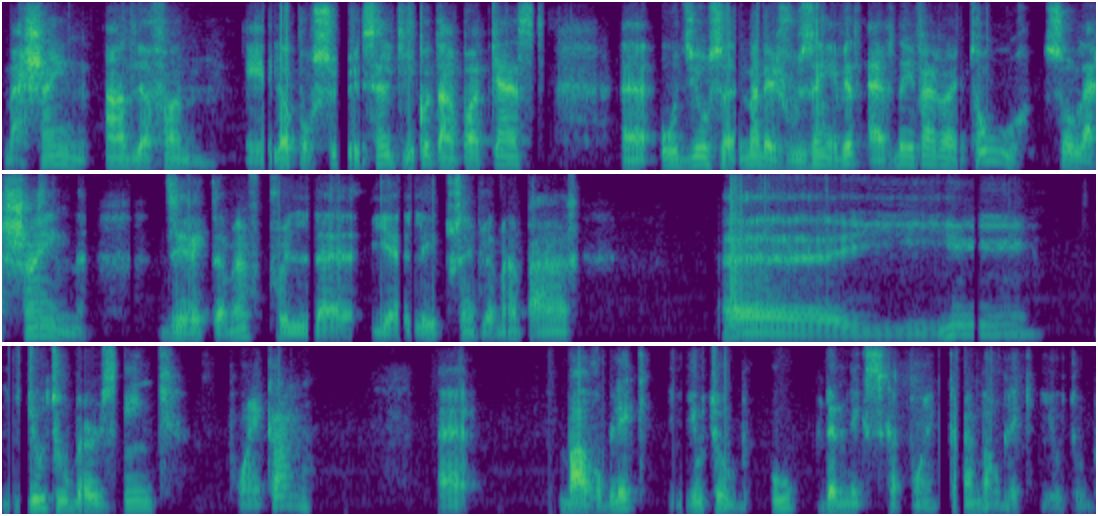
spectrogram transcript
ma chaîne anglophone. Et là, pour ceux et celles qui écoutent en podcast euh, audio seulement, ben, je vous invite à venir faire un tour sur la chaîne directement. Vous pouvez y aller tout simplement par euh, youtubersinc.com euh, barre oblique YouTube ou dominicscott.com barre oblique YouTube.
